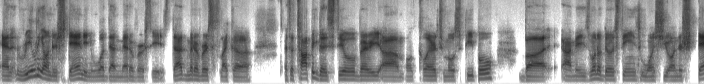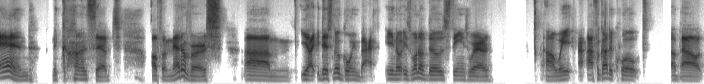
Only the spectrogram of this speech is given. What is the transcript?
and really understanding what that metaverse is. That metaverse is like a it's a topic that is still very um, unclear to most people, but I mean, it's one of those things. Once you understand the concept of a metaverse, um, yeah, there's no going back. You know, it's one of those things where uh, wait, I, I forgot the quote about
